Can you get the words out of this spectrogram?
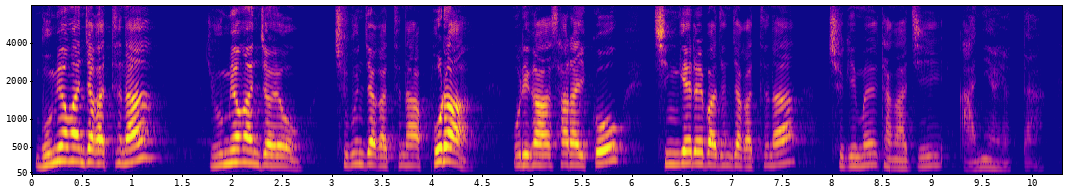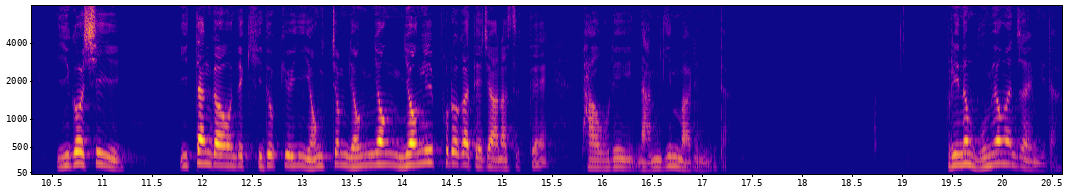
무명한 자 같으나 유명한 자요. 죽은 자 같으나 보라 우리가 살아 있고 징계를 받은 자 같으나 죽임을 당하지 아니하였다. 이것이 이 땅 가운데 기독교인이 0.0001%가 되지 않았을 때 바울이 남긴 말입니다. 우리는 무명한 자입니다.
